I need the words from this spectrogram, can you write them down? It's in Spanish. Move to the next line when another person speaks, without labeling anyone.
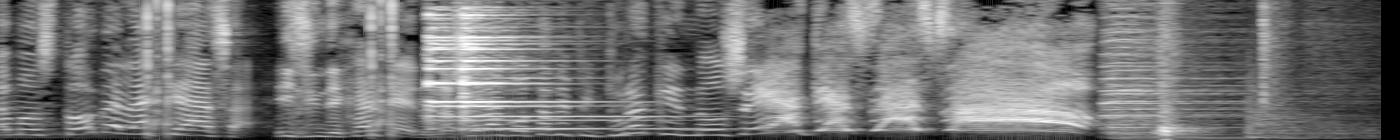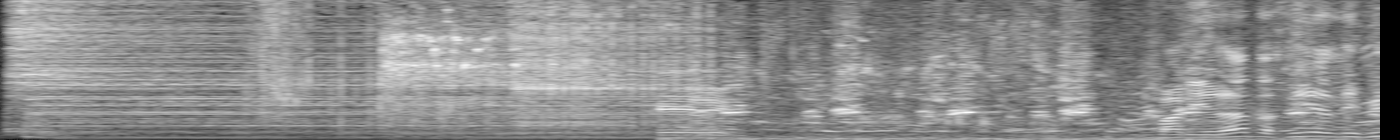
pintamos toda la casa y sin dejar caer una sola gota de pintura que no sea. ¿Qué es eso?
Eh, variedad así es difícil.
